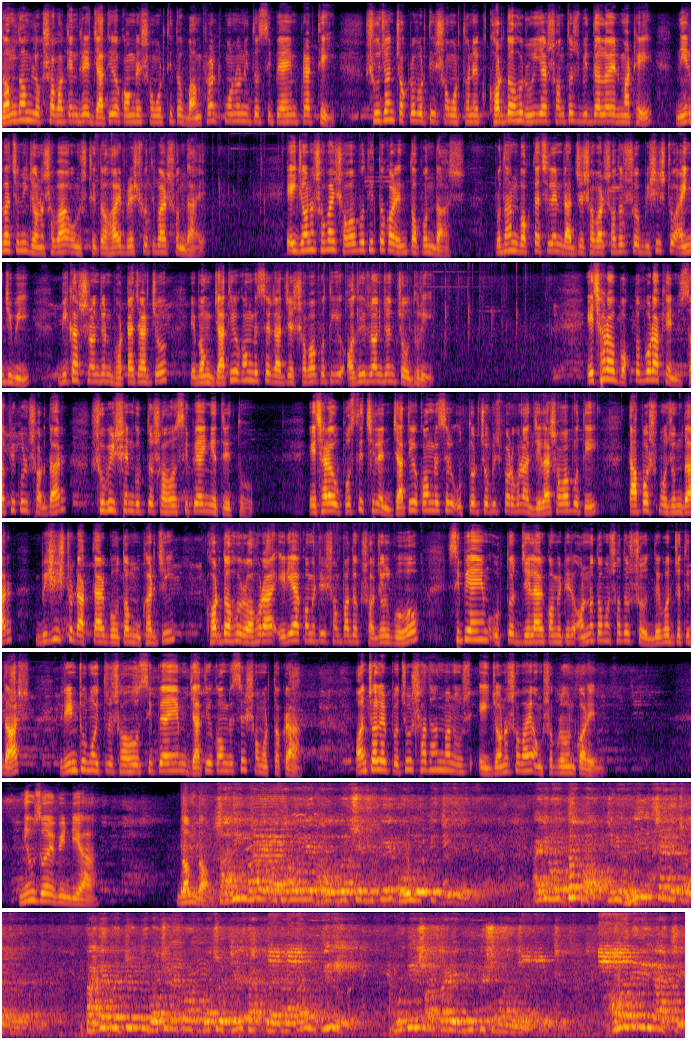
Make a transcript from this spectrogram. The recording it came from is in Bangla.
দমদম লোকসভা কেন্দ্রে জাতীয় কংগ্রেস সমর্থিত বামফ্রন্ট মনোনীত সিপিআইএম প্রার্থী সুজন চক্রবর্তীর সমর্থনে খড়দহ রুইয়া সন্তোষ বিদ্যালয়ের মাঠে নির্বাচনী জনসভা অনুষ্ঠিত হয় বৃহস্পতিবার সন্ধ্যায়। এই জনসভায় সভাপতিত্ব করেন তপন দাস। প্রধান বক্তা ছিলেন রাজ্যসভার সদস্য, বিশিষ্ট আইনজীবী বিকাশ রঞ্জন ভট্টাচার্য এবং জাতীয় কংগ্রেসের রাজ্যের সভাপতি অধীর রঞ্জন চৌধুরী। এছাড়াও বক্তব্য রাখেন শফিকুল সর্দার, সুবীর সেনগুপ্ত সহ সিপিআই নেতৃত্ব। এছাড়াও উপস্থিত ছিলেন জাতীয় কংগ্রেসের উত্তর চব্বিশ পরগনা জেলা সভাপতি তাপস মজুমদার, বিশিষ্ট ডাক্তার গৌতম মুখার্জি, খড়দহ রহরা এরিয়া কমিটির সম্পাদক সজল গুহ, সিপিআইএম উত্তর জেলার কমিটির অন্যতম সদস্য দেবজ্যোতি দাস, রিন্টু মৈত্র সহ সিপিআইএম জাতীয় কংগ্রেসের সমর্থকরা। অঞ্চলের প্রচুর সাধারণ মানুষ এই জনসভায় অংশগ্রহণ করেন। নিউজ ওয়েভ ইন্ডিয়া দমদম স্বাধীনভাবে কথা একজন অধ্যাপক যিনি হুইল চেয়ারে চলাফেরা তাকে পর্যন্ত বছরের পর বছর জেলে থাকতে হয় না, কারণ তিনি মোদী সরকারের বিরুদ্ধে সমালোচনা করেছেন। আমাদের এই রাজ্যে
